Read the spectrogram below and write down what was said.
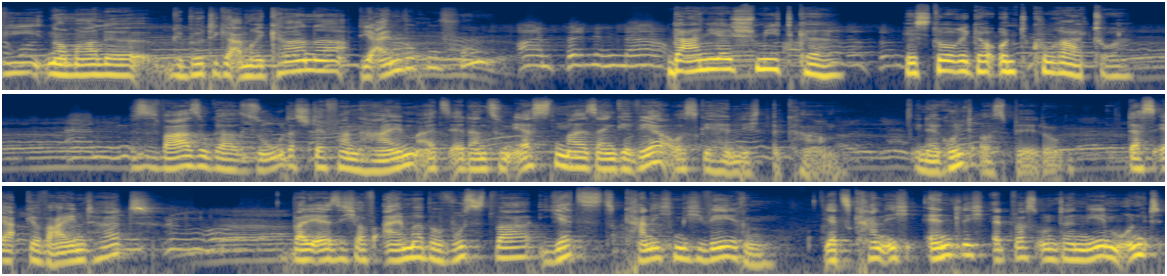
wie normale gebürtige Amerikaner die Einberufung. Daniel Schmiedke, Historiker und Kurator. Es war sogar so, dass Stefan Heim, als er dann zum ersten Mal sein Gewehr ausgehändigt bekam, in der Grundausbildung, dass er geweint hat, weil er sich auf einmal bewusst war, jetzt kann ich mich wehren. Jetzt kann ich endlich etwas unternehmen und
